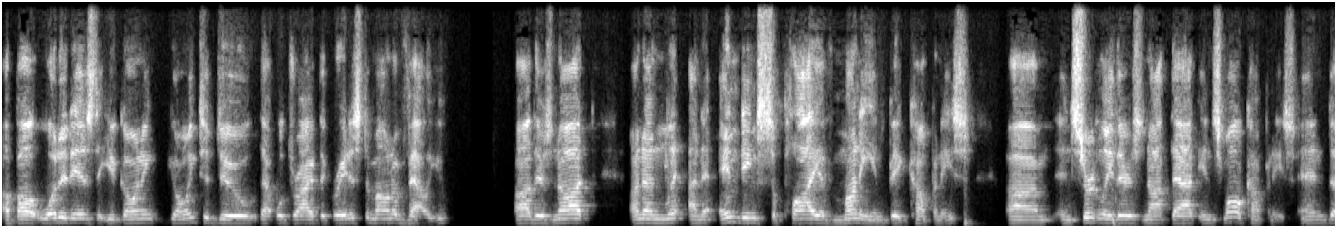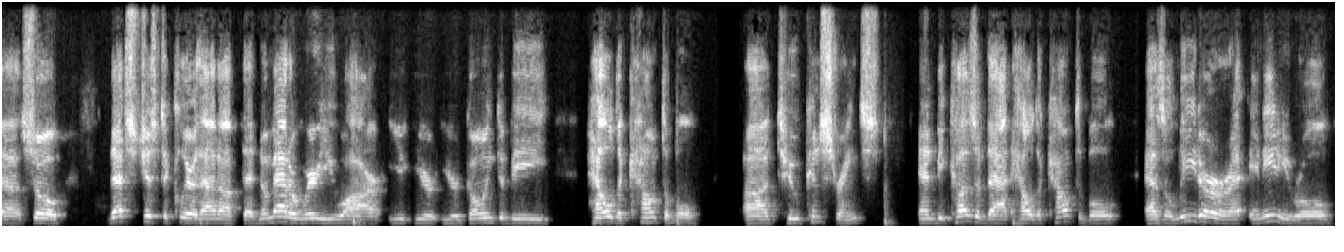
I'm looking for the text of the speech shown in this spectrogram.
about what it is that you're going, going to do that will drive the greatest amount of value. Uh, there's not an, unli- an ending supply of money in big companies. Um, and certainly there's not that in small companies. And uh, so that's just to clear that up that no matter where you are you, are you're, you're going to be held accountable uh, to constraints. And because of that held accountable as a leader or in any role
